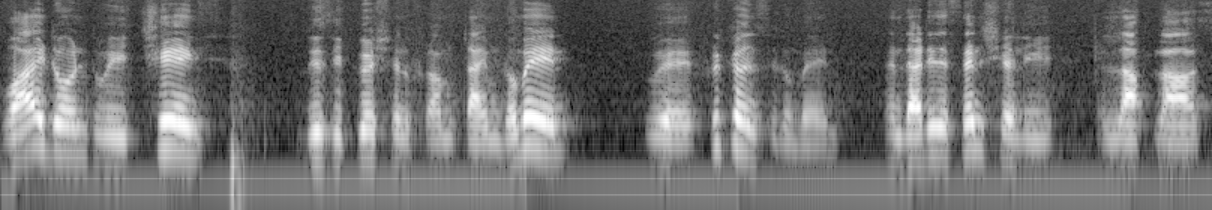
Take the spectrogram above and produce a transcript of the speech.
why don't we change this equation from time domain to a frequency domain? And that is essentially Laplace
